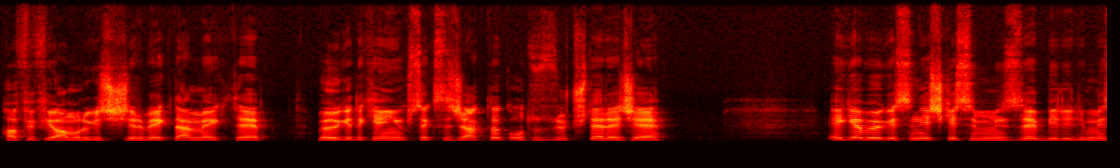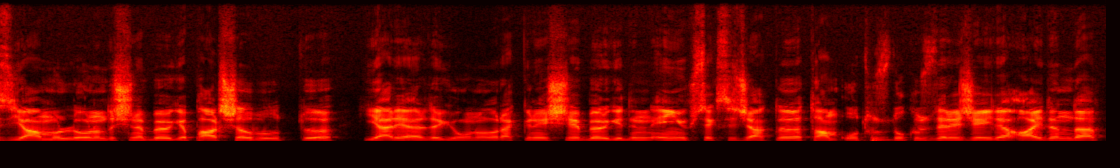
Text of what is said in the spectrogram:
hafif yağmur geçişleri beklenmekte. Bölgedeki en yüksek sıcaklık 33 derece. Ege bölgesinde iç kesimimizde bir ilimiz yağmurlu. Onun dışında bölge parçalı bulutlu. Yer yerde yoğun olarak güneşli. Bölgenin en yüksek sıcaklığı tam 39 derece ile Aydın'da.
